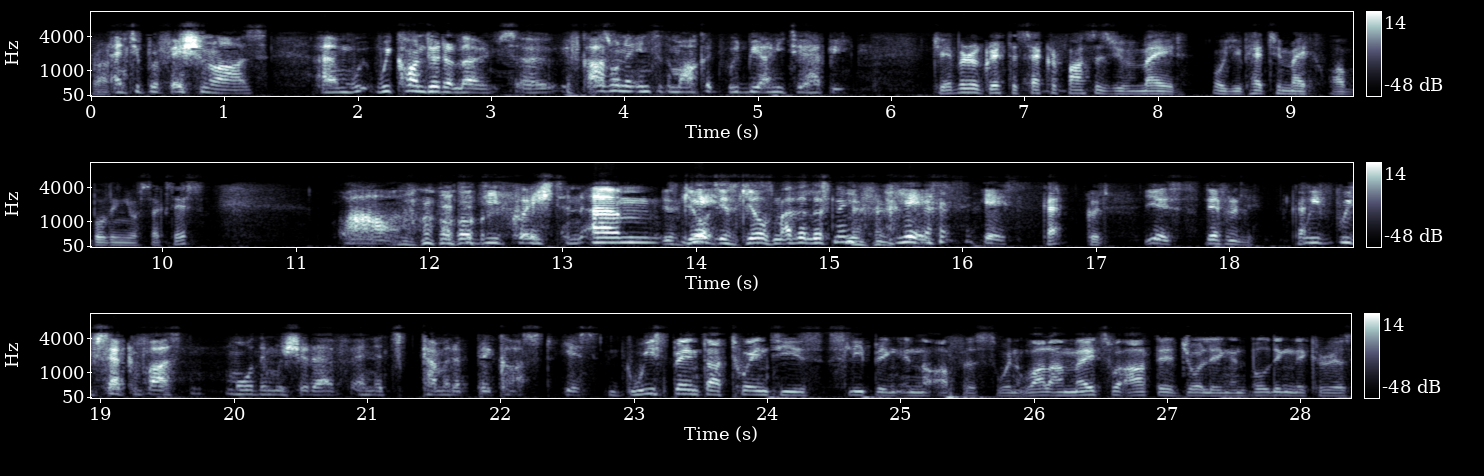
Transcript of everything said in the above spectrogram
Right. and to professionalize. Um, we, we can't do it alone. So if guys want to enter the market, we'd be only too happy. Do you ever regret the sacrifices you've made or you've had to make while building your success? Wow, that's a deep question. Um, Is, Gil, yes, is Gil's mother listening? yes, yes. Okay, good. yes, definitely. Okay. We've we've sacrificed more than we should have, and it's come at a big cost. Yes. We spent our twenties sleeping in the office when while our mates were out there jollying and building their careers.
